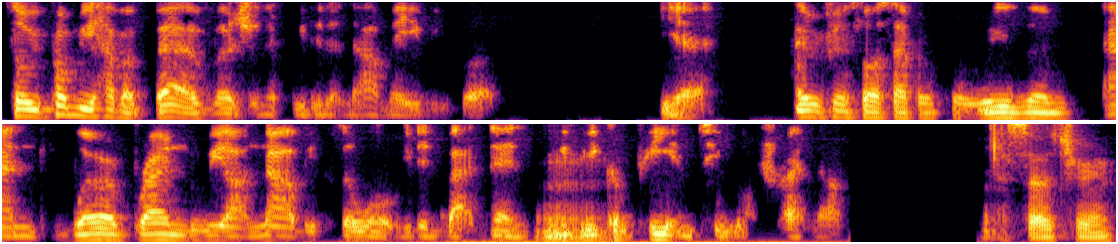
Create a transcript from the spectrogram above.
So we probably have a better version if we did it now, maybe. But yeah, everything's supposed to happen for a reason, and we're a brand we are now because of what we did back then. Mm. We'd be competing too much right now. That's so true.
